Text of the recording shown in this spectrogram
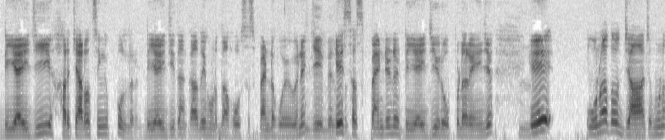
ਡੀਆਈਜੀ ਹਰਚਰਨ ਸਿੰਘ ਭੁੱਲਰ ਡੀਆਈਜੀ ਤਾਂ ਕਾਦੇ ਹੁਣ ਤਾਂ ਉਹ ਸਸਪੈਂਡ ਹੋਏ ਹੋਏ ਨੇ। ਬਿਲਕੁਲ। ਸਸਪੈਂਡਡ ਡੀਆਈਜੀ ਰੋਪੜ ਰੇਂਜ ਕਿ ਉਹਨਾਂ ਤੋਂ ਜਾਂਚ ਹੁਣ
